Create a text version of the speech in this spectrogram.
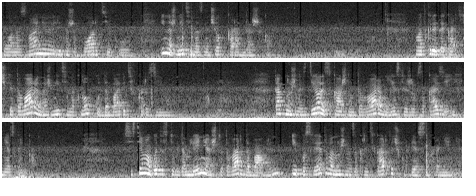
по названию, либо же по артикулу и нажмите на значок карандашика. В открытой карточке товара нажмите на кнопку «Добавить в корзину». Так нужно сделать с каждым товаром, если же в заказе их несколько. Система выдаст уведомление, что товар добавлен, и после этого нужно закрыть карточку без сохранения.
